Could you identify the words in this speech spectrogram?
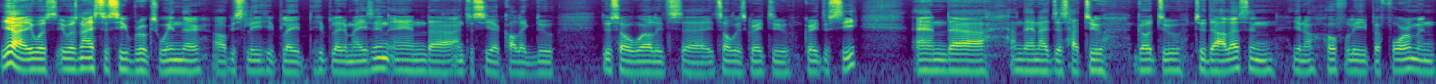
yeah, it was it was nice to see Brooks win there. Obviously, he played he played amazing, and uh, and to see a colleague do do so well, it's uh, it's always great to great to see. And uh, and then I just had to go to, to Dallas and you know hopefully perform and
